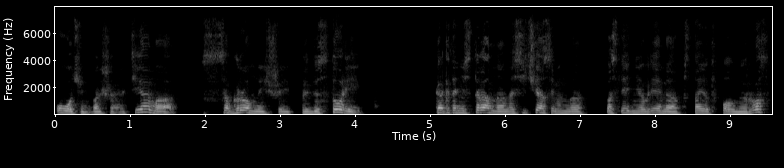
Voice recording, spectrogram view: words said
очень большая тема с огромнейшей предысторией. Как это ни странно, она сейчас именно последнее время встает в полный рост.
